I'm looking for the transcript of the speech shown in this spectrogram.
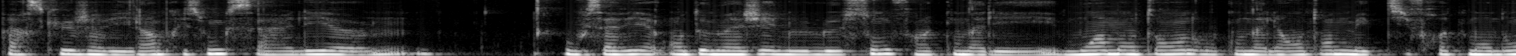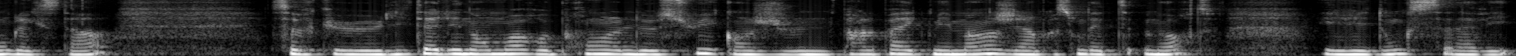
parce que j'avais l'impression que ça allait, euh, vous savez, endommager le, le son, enfin qu'on allait moins m'entendre ou qu'on allait entendre mes petits frottements d'ongles, etc. Sauf que l'italienne en moi reprend le dessus et quand je ne parle pas avec mes mains, j'ai l'impression d'être morte. Et donc ça n'avait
